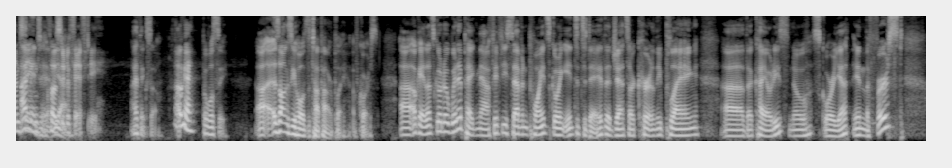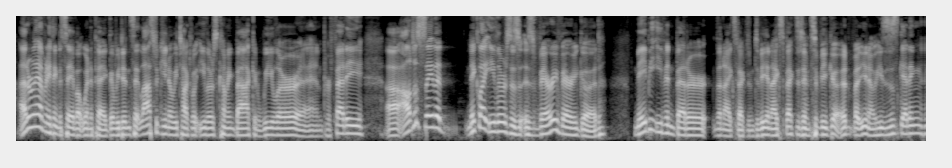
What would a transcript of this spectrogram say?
I'm saying him, closer yeah. to fifty. I think so. Okay. but we'll see. Uh, as long as he holds the top power play, of course. Uh, okay, let's go to Winnipeg now. 57 points going into today. The Jets are currently playing uh, the Coyotes. No score yet in the first. I don't really have anything to say about Winnipeg that we didn't say last week. You know, we talked about Ehlers coming back and Wheeler and Perfetti. Uh, I'll just say that Nikolai Ehlers is, is very, very good. Maybe even better than I expected him to be, and I expected him to be good. But you know, he's just getting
